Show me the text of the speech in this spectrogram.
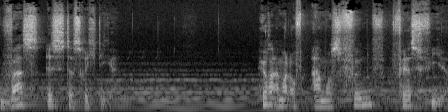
Was ist das Richtige? Höre einmal auf Amos 5, Vers 4.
